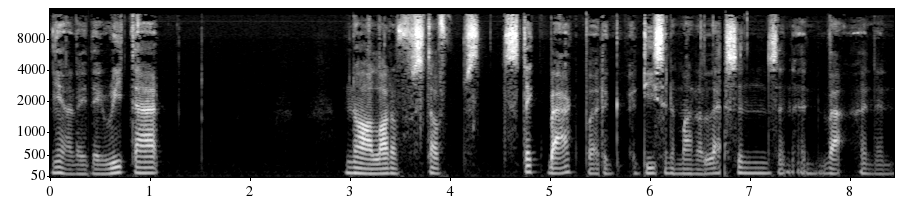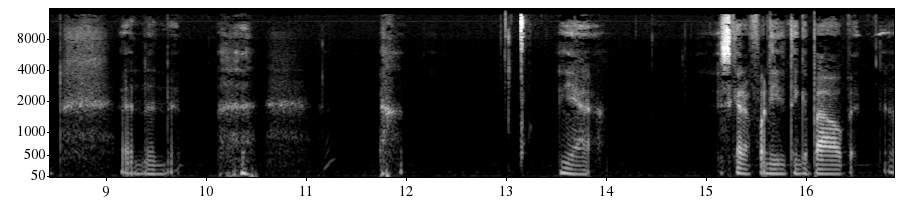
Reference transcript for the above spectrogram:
yeah, they they read that. Not a lot of stuff stick back, but a, a decent amount of lessons and and va- and then and then yeah, it's kind of funny to think about, but uh,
